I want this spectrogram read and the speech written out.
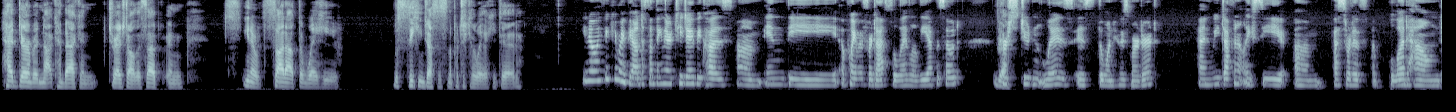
had Durbin not come back and dredged all this up and, you know, sought out the way he was seeking justice in the particular way that he did? You know, I think you might be onto something there, TJ, because um, in the Appointment for Death, the Layla Lee episode, Yeah. her student Liz is the one who's murdered. And we definitely see um, a sort of a bloodhound,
